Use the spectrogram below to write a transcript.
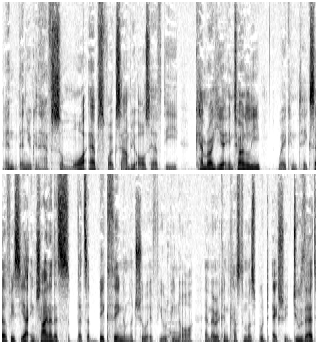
and then you can have some more apps. For example, you also have the camera here internally where you can take selfies. Yeah, in China that's that's a big thing. I'm not sure if European or American customers would actually do that.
